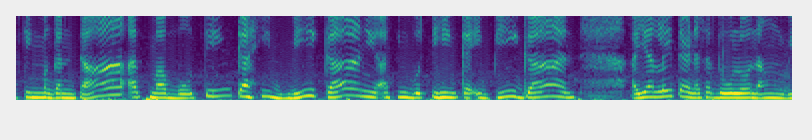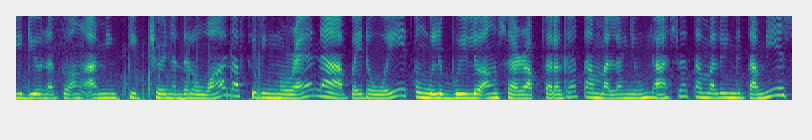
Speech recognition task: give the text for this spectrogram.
aking maganda at mabuting kaibigan. Yung aking butihing kaibigan. Ayan, later, nasa dulo ng video na to ang aming picture na dalawa na feeling morena. By the way, itong bulibuilo ang sarap talaga. Tama lang yung lasa, tama lang yung tamis.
